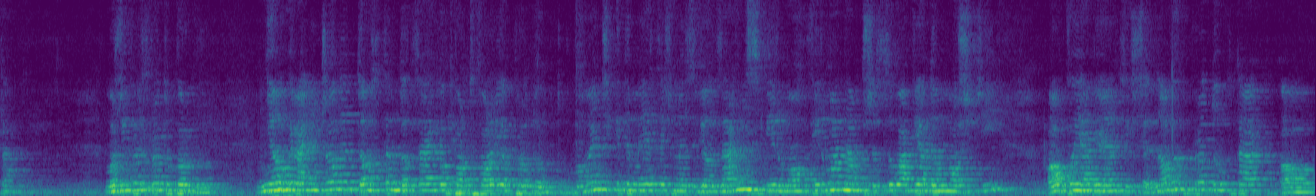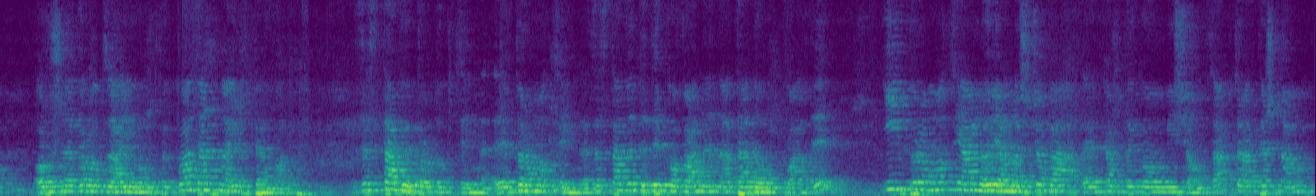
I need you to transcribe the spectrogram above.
Tak. Możliwość zwrotu produktu. Nieograniczony dostęp do całego portfolio produktów. W momencie, kiedy my jesteśmy związani z firmą, firma nam przesyła wiadomości o pojawiających się nowych produktach, o, o różnego rodzaju wykładach na ich temat. Zestawy produkcyjne, e, promocyjne, zestawy dedykowane na dane układy i promocja lojalnościowa e, każdego miesiąca, która też nam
